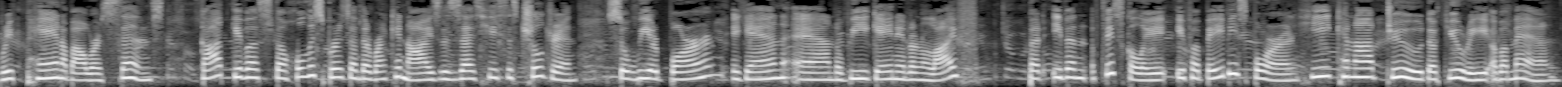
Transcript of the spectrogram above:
repent of our sins, God gives us the Holy Spirit and recognizes as His children. So we are born again and we gain eternal life. But even physically, if a baby is born, he cannot do the duty of a man.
